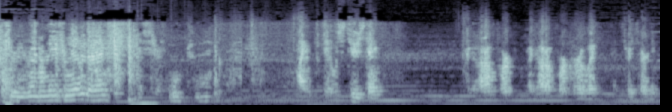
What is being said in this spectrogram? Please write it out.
Sure you remember me from the other day? I sure. Okay. I, it was Tuesday. I got off work. I got off work early at 3:30.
